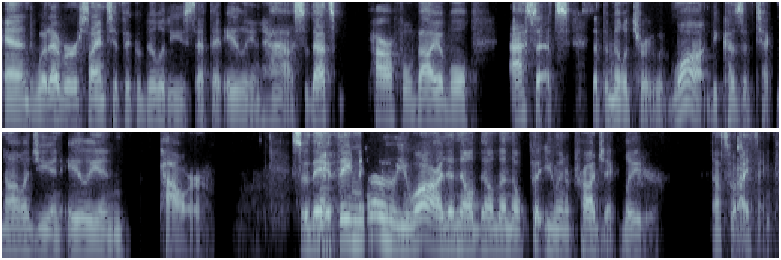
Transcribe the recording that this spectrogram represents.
and whatever scientific abilities that that alien has. So that's powerful, valuable assets that the military would want because of technology and alien power. So they, if they know who you are, then they'll they'll then they'll put you in a project later. That's what I think.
